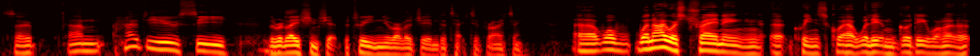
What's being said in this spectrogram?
So, um, how do you see the relationship between neurology and detective writing? Uh, well, when I was training at Queen Square, William Gooddy, one of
